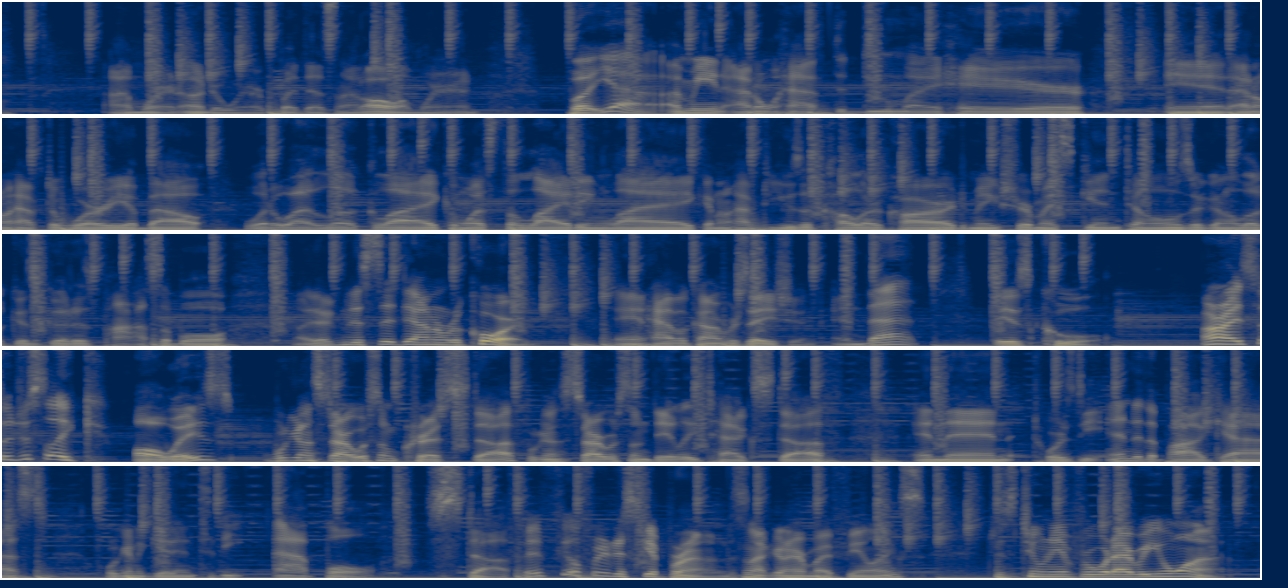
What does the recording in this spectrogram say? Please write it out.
I'm wearing underwear, but that's not all I'm wearing. But yeah, I mean, I don't have to do my hair and I don't have to worry about what do I look like and what's the lighting like. I don't have to use a color card to make sure my skin tones are going to look as good as possible. I can just sit down and record and have a conversation. And that is cool. All right, so just like always, we're going to start with some Chris stuff. We're going to start with some daily tech stuff. And then towards the end of the podcast, we're going to get into the Apple stuff. And feel free to skip around, it's not going to hurt my feelings. Just tune in for whatever you want.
